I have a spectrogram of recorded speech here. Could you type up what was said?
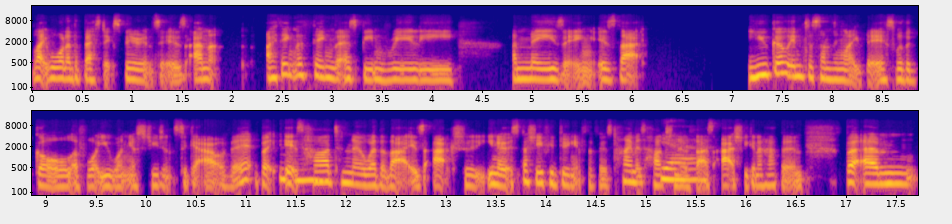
like one of the best experiences. And I think the thing that has been really amazing is that you go into something like this with a goal of what you want your students to get out of it but mm-hmm. it's hard to know whether that is actually you know especially if you're doing it for the first time it's hard yeah. to know if that's actually going to happen but um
